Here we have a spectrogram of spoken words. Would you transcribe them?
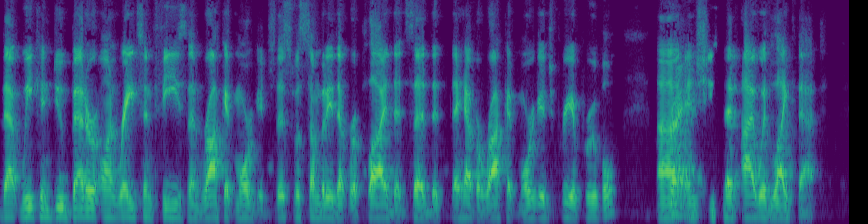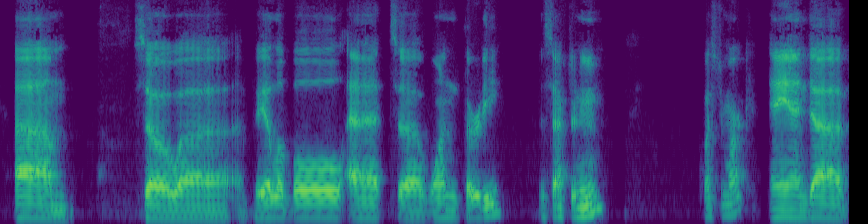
that we can do better on rates and fees than Rocket Mortgage. This was somebody that replied that said that they have a Rocket Mortgage pre-approval, uh, Right. and she said I would like that. Um, so uh, available at uh, 1.30 this afternoon? Question mark. And uh,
